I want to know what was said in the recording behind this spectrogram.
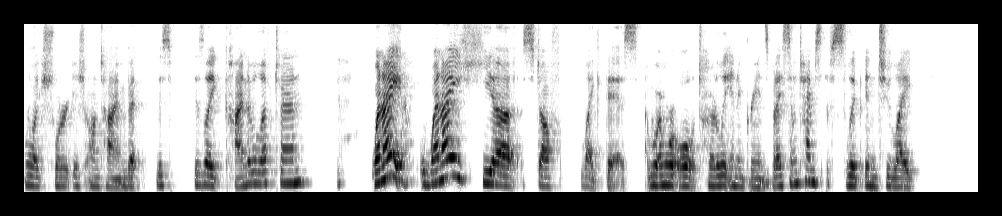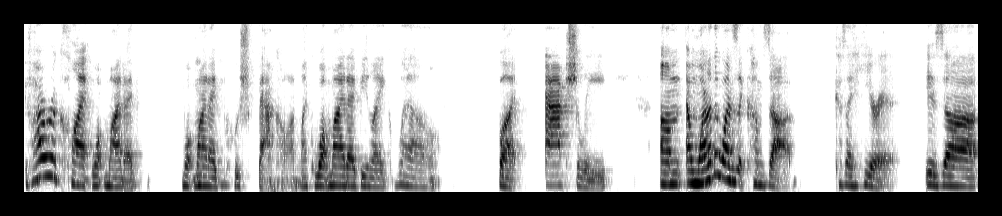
we're like shorter-ish on time, but this is like kind of a left turn. When I when I hear stuff like this when we're all totally in agreement but i sometimes slip into like if i were a client what might i what might i push back on? Like what might i be like well but actually um and one of the ones that comes up because i hear it is uh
